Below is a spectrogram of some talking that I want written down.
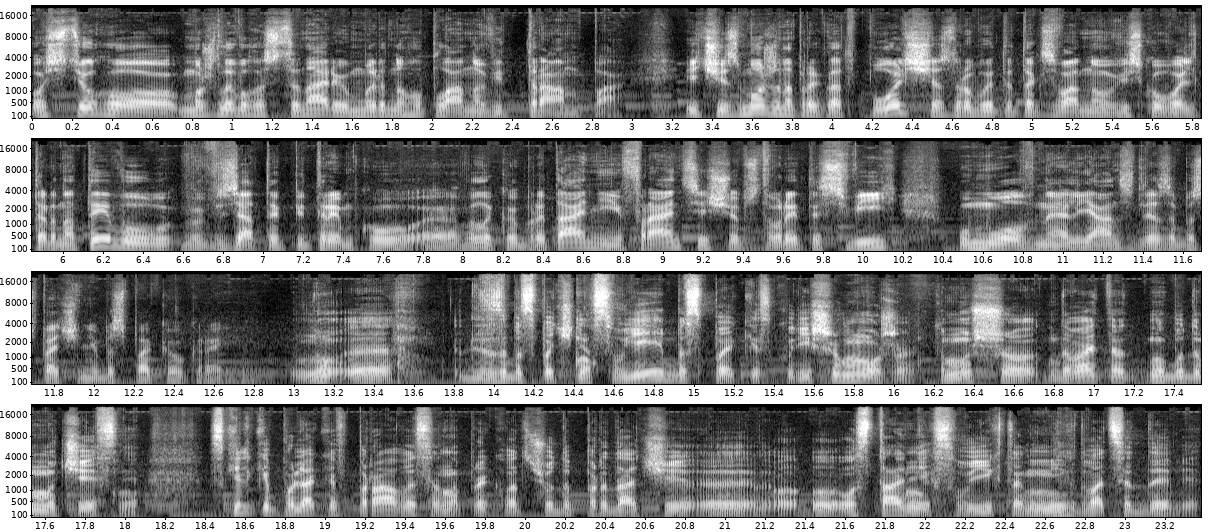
ось цього можливого сценарію мирного плану від Трампа? І чи зможе, наприклад, Польща зробити так звану військову альтернативу, взяти підтримку Великої Британії, Франції, щоб створити свій умовний альянс для забезпечення безпеки України? Ну для забезпечення своєї безпеки скоріше може, тому що давайте ну будемо чесні. Скільки поляків впиралися, наприклад, щодо передачі е, останніх своїх там міг 29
